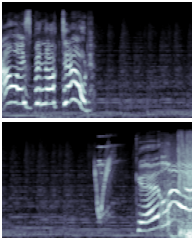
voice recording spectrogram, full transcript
ally's been knocked out! Good luck!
